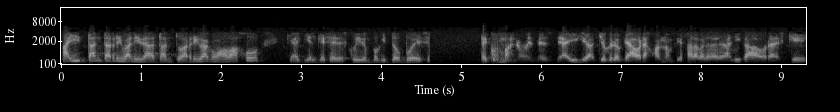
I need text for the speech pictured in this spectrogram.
Hay tanta rivalidad, tanto arriba como abajo, que aquí el que se descuide un poquito, pues se comba, ¿no? Desde ahí yo creo que ahora es cuando empieza la verdadera liga, ahora es que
